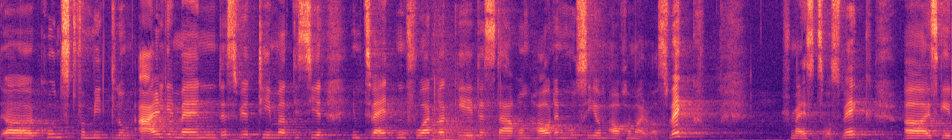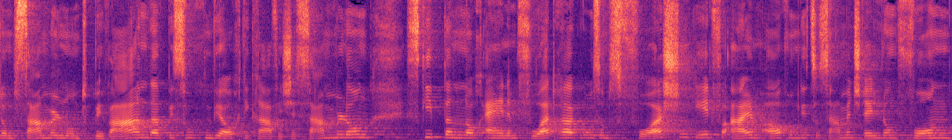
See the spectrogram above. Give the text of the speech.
äh, Kunstvermittlung allgemein, das wird thematisiert. Im zweiten Vortrag geht es darum, hau dem Museum auch einmal was weg schmeißt was weg. Äh, es geht um Sammeln und Bewahren, da besuchen wir auch die grafische Sammlung. Es gibt dann noch einen Vortrag, wo es ums Forschen geht, vor allem auch um die Zusammenstellung von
